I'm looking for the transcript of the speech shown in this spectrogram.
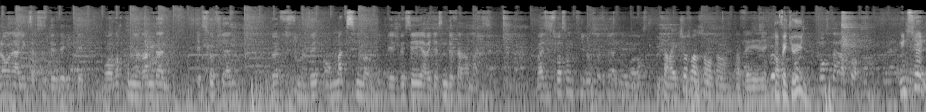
Là, on est à l'exercice de vérité. On va voir combien Ramdan et Sofiane peuvent soulever en maximum. Et je vais essayer avec Yacine de faire un max. Vas-y, 60 kilos, Sofiane. On va voir si tu peux. Ça va être chaud 60 ans. Ça fait... T'en fais que une Pense à la force. Une seule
